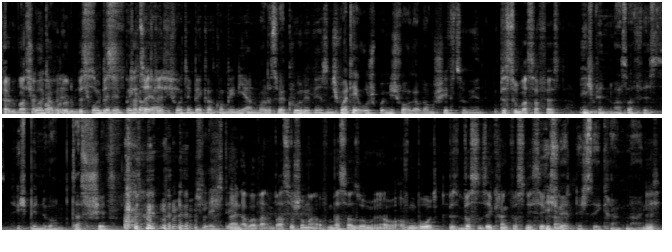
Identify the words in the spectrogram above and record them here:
Ja, du warst Ich ja wollte, Koch, den, du bist, ich, wollte bist den Bäcker, ja, ich wollte den Bäcker kombinieren, weil das wäre cool gewesen. Ich wollte ja ursprünglich vorgehabt, auf ein Schiff zu gehen. bist du wasserfest? Ich bin wasserfest. Ich bin überhaupt das Schiff. Schlecht. Nein, aber war, warst du schon mal auf dem Wasser, so auf dem Boot? Wirst du seekrank, wirst du nicht seekrank? Ich werde nicht seekrank, nein. Nicht?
